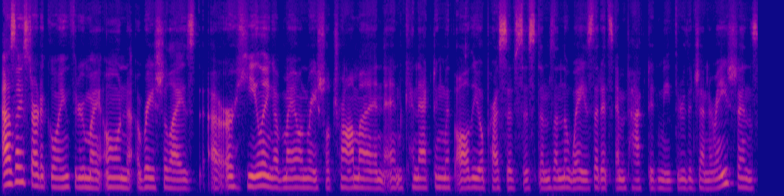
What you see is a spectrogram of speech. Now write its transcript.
as I started going through my own racialized uh, or healing of my own racial trauma and, and connecting with all the oppressive systems and the ways that it's impacted me through the generations,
